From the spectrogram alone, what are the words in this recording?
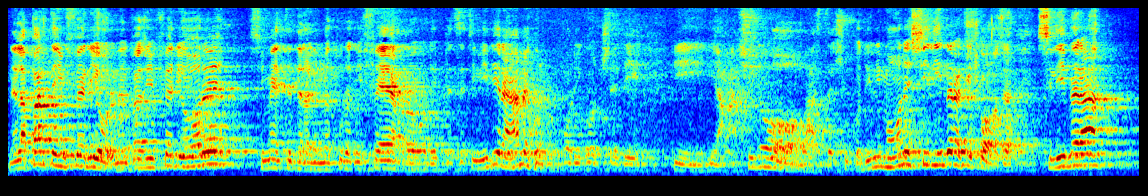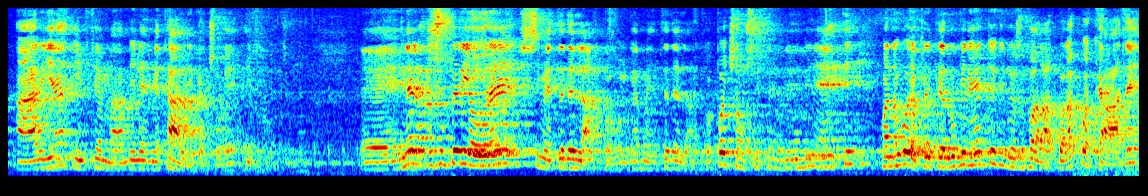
Nella parte inferiore, nel vaso inferiore, si mette della limatura di ferro o dei pezzettini di rame con un po' di gocce di, di, di acido, basta il succo di limone, si libera che cosa? Si libera aria infiammabile metallica, cioè idrogeno. Eh, nel lato superiore si mette dell'acqua, vulgarmente dell'acqua. Poi c'è un sistema di rubinetti, quando voi aprite il rubinetto che cosa fa l'acqua? L'acqua cade,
